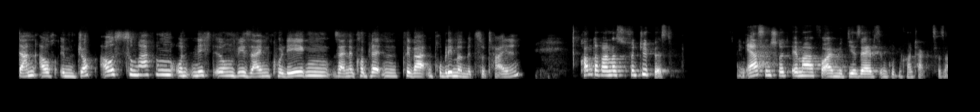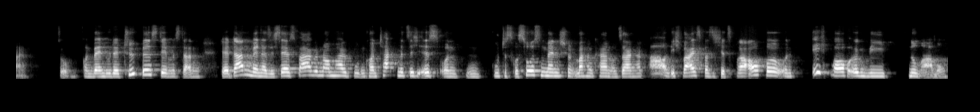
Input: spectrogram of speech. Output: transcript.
dann auch im Job auszumachen und nicht irgendwie seinen Kollegen seine kompletten privaten Probleme mitzuteilen? Kommt darauf an, was du für ein Typ bist. Im ersten Schritt immer vor allem mit dir selbst in guten Kontakt zu sein. So. Und wenn du der Typ bist, dem ist dann, der dann, wenn er sich selbst wahrgenommen hat, guten Kontakt mit sich ist und ein gutes Ressourcenmanagement machen kann und sagen kann, ah, und ich weiß, was ich jetzt brauche und ich brauche irgendwie eine Umarmung.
